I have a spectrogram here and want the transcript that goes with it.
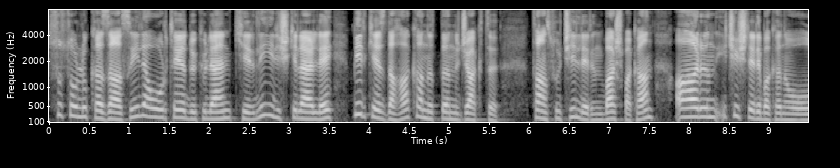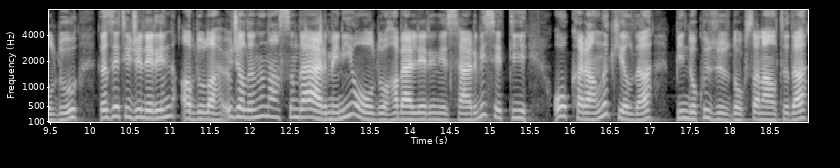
Susurlu kazasıyla ortaya dökülen kirli ilişkilerle bir kez daha kanıtlanacaktı. Tansu Çiller'in başbakan, Ağar'ın İçişleri Bakanı olduğu, gazetecilerin Abdullah Öcalan'ın aslında Ermeni olduğu haberlerini servis ettiği o karanlık yılda 1996'da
